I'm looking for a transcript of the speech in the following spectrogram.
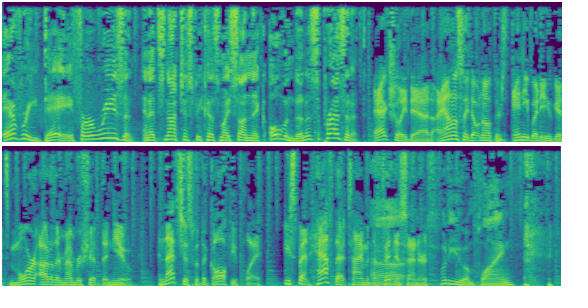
every day for a reason, and it's not just because my son Nick Ovenden is the president. Actually, Dad, I honestly don't know if there's anybody who gets more out of their membership than you. And that's just with the golf you play. You spent half that time at the uh, fitness centers. What are you implying?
